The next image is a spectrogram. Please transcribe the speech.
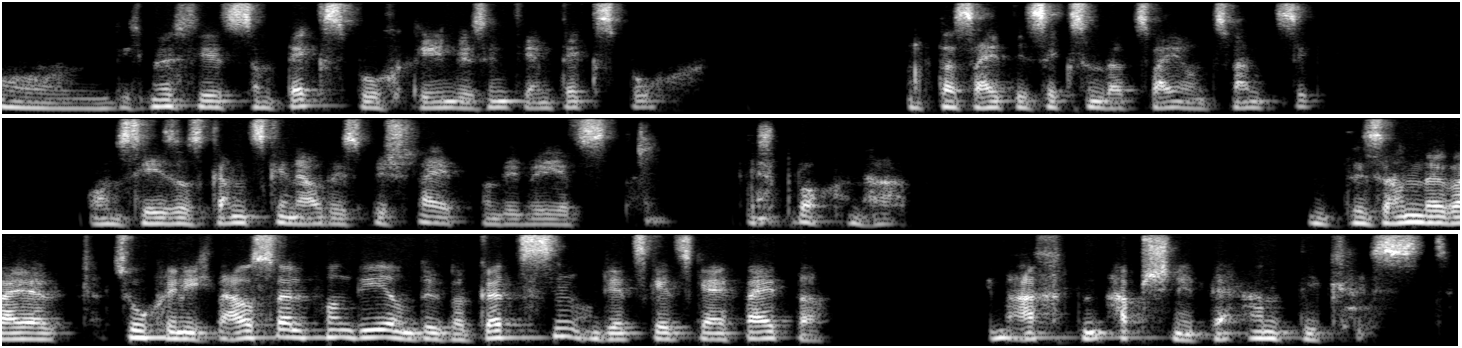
Und ich möchte jetzt zum Textbuch gehen. Wir sind ja im Textbuch auf der Seite 622, wo uns Jesus ganz genau das beschreibt, von dem wir jetzt gesprochen haben. Und das andere war ja, suche nicht außerhalb von dir und über Götzen. Und jetzt geht es gleich weiter. Im achten Abschnitt, der Antichrist.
